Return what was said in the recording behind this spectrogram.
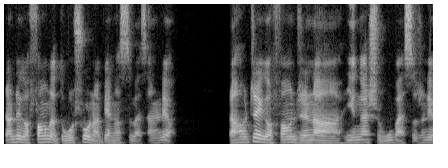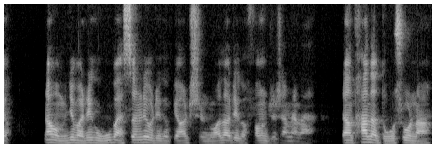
让这个峰的读数呢变成四百三十六，然后这个峰值呢应该是五百四十六，那我们就把这个五百四十六这个标尺挪到这个峰值上面来，让它的读数呢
